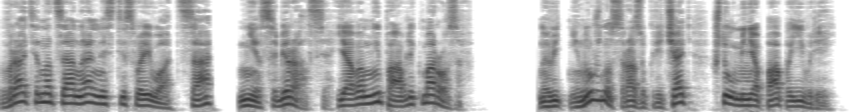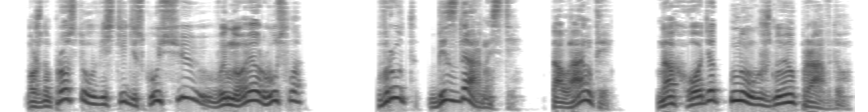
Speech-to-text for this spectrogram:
врать о национальности своего отца не собирался. Я вам не Павлик Морозов. Но ведь не нужно сразу кричать, что у меня папа еврей. Можно просто увести дискуссию в иное русло. Врут бездарности, таланты находят нужную правду.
